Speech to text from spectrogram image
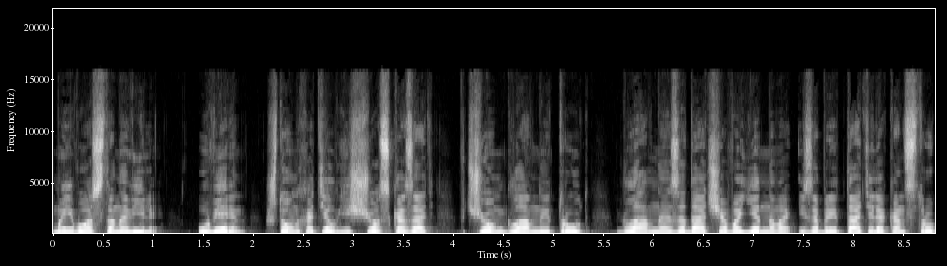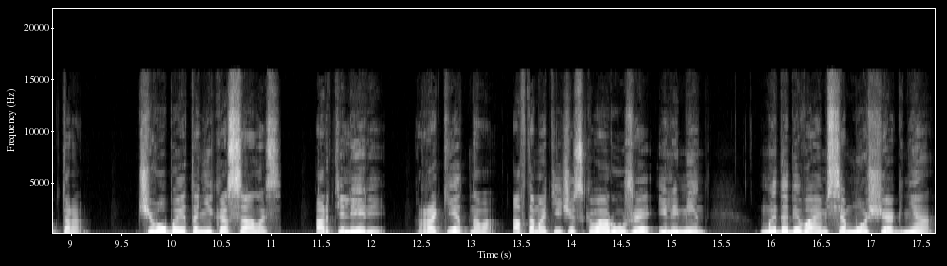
мы его остановили. Уверен, что он хотел еще сказать, в чем главный труд, главная задача военного изобретателя-конструктора. Чего бы это ни касалось, артиллерии, ракетного, автоматического оружия или мин, мы добиваемся мощи огня,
